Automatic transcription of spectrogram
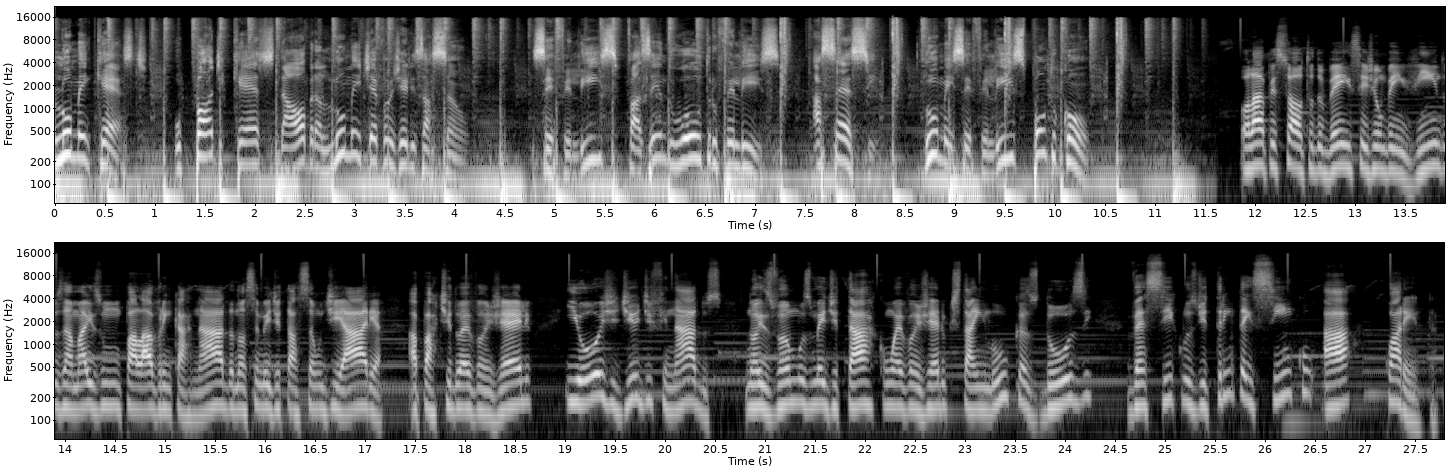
Lumencast, o podcast da obra Lumen de Evangelização. Ser feliz fazendo o outro feliz. Acesse lumencerfeliz.com. Olá pessoal, tudo bem? Sejam bem-vindos a mais um Palavra Encarnada, nossa meditação diária a partir do Evangelho. E hoje, dia de finados, nós vamos meditar com o Evangelho que está em Lucas 12, versículos de 35 a 40.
